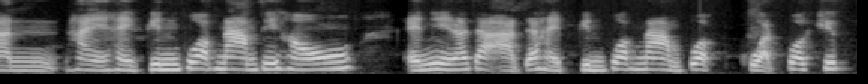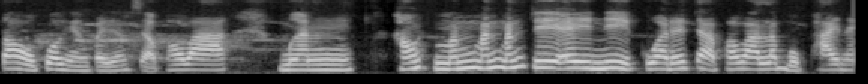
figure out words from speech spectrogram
อันให้ให้กินพวกน้ำที่เขาไอ้นี่นะจะอาจจะให้กินพวกน้ำพวกขวดพวกคริสตัลพวกหยังไปจังซี่เพราะว่าเหมือน เขามัน มัน มันจีไอ้นี่กลัวได้จ้ะ เพราะว่าระบบภายใน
